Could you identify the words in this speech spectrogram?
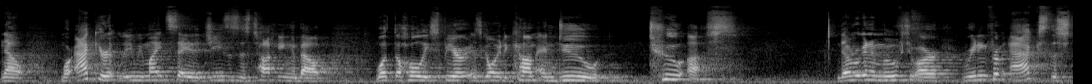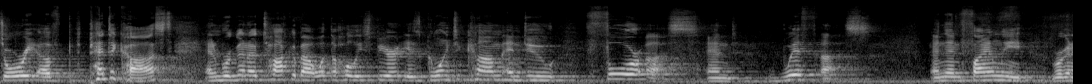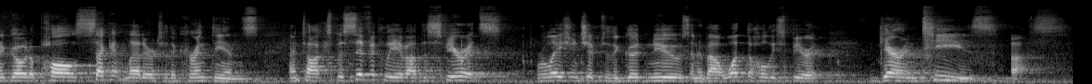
Now, more accurately, we might say that Jesus is talking about what the Holy Spirit is going to come and do to us. Then we're going to move to our reading from Acts, the story of Pentecost, and we're going to talk about what the Holy Spirit is going to come and do for us and with us. And then finally, we're going to go to Paul's second letter to the Corinthians and talk specifically about the Spirit's relationship to the good news and about what the Holy Spirit guarantees us.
